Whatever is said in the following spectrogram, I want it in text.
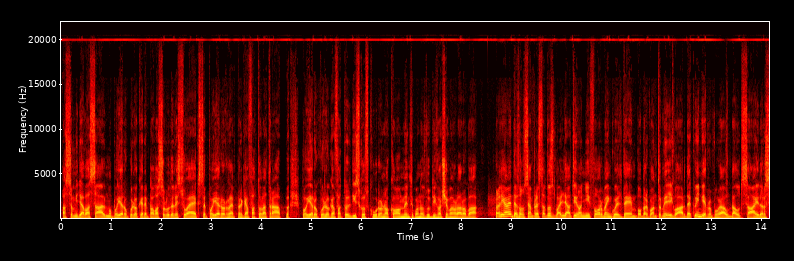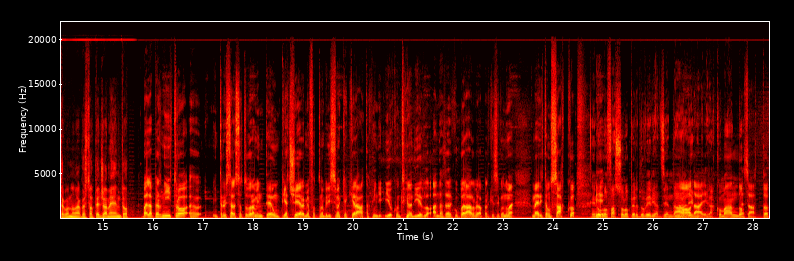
assomigliava a Salmo, poi ero quello che rappava solo delle sue ex, poi ero il rapper che ha fatto la trap, poi ero quello che ha fatto il disco scuro no comment quando tutti facevano la roba. Praticamente sono sempre stato sbagliato in ogni forma in quel tempo per quanto mi riguarda e quindi è proprio out- outsider secondo me questo atteggiamento. Bella per Nitro, eh, intervistare è stato veramente un piacere, mi ha fatto una bellissima chiacchierata, quindi io continuo a dirlo, andate a recuperarvela perché secondo me merita un sacco. E, non lo fa solo per doveri aziendali, No, mi raccomando. Esatto.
